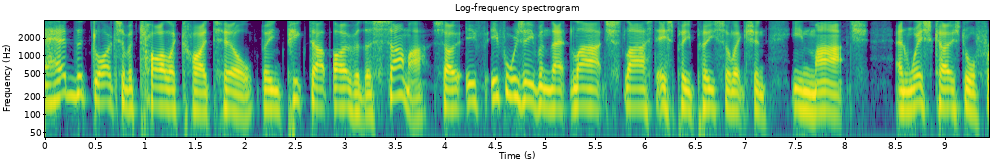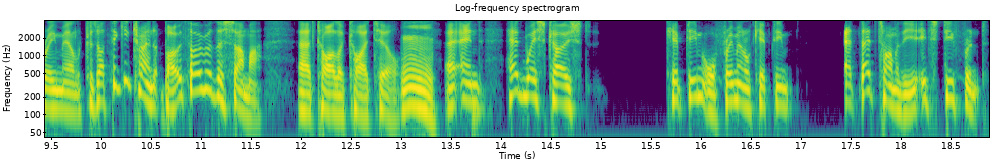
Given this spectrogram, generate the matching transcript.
had the likes of a Tyler Keitel been picked up over the summer, so if, if it was even that large last SSP selection in March and West Coast or Fremantle, because I think he trained at both over the summer, uh, Tyler Keitel, A- and had West Coast kept him or Fremantle kept him at that time of the year, it's different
